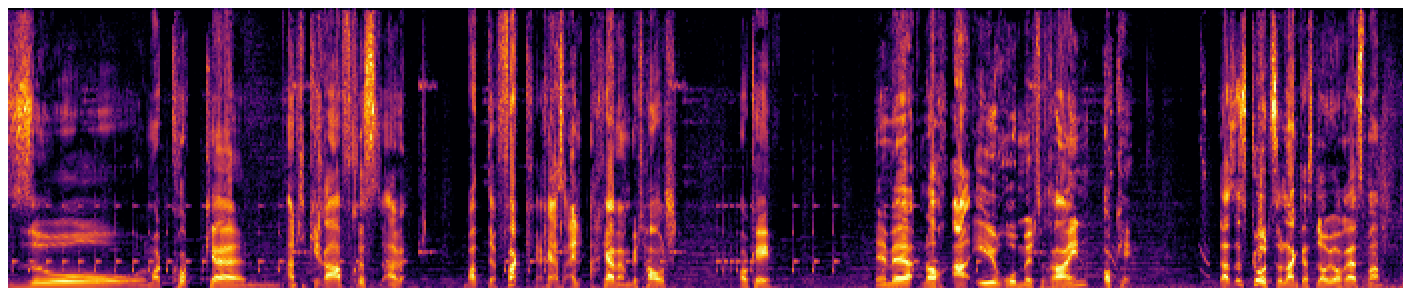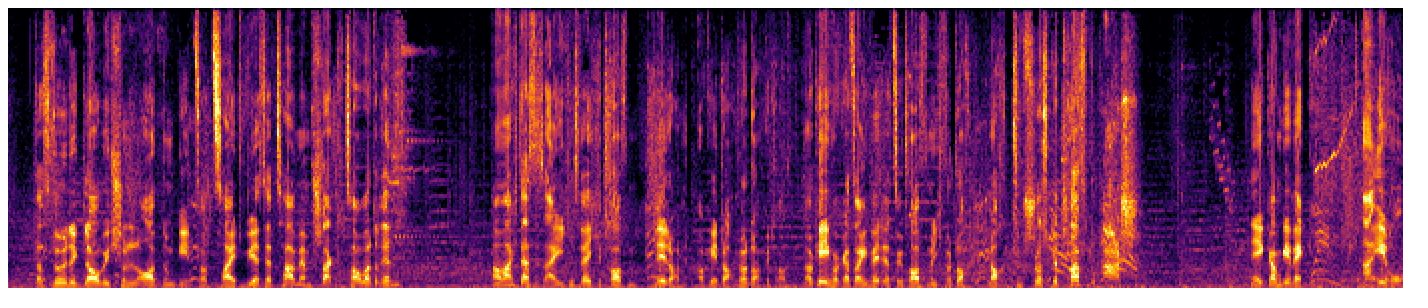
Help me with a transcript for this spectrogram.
So, mal gucken. Antigraf rüsten. Ah, what the fuck? Ach ja, ein, ach ja, wir haben getauscht. Okay. Dann wäre noch Aero mit rein. Okay. Das ist gut. So langt das, glaube ich, auch erstmal. Das würde, glaube ich, schon in Ordnung gehen zur Zeit, wie wir es jetzt haben. Wir haben starke Zauber drin. Warum mache ich das jetzt eigentlich? Jetzt wäre ich getroffen. Nee, doch nicht. Okay, doch. Ich wurde doch getroffen. Okay, ich wollte gerade sagen, ich werde jetzt getroffen. Ich wurde doch noch zum Schluss getroffen, du Arsch. Nee, komm, geh weg. Aero.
